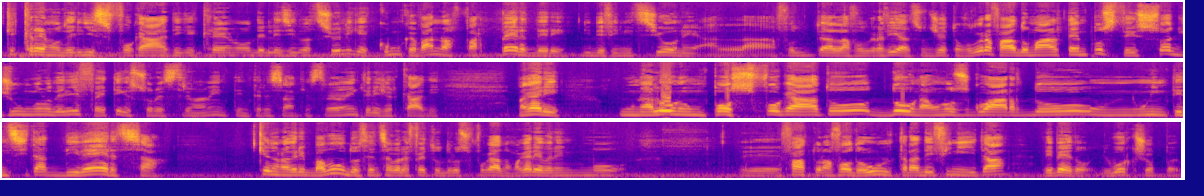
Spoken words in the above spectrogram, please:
che creano degli sfocati, che creano delle situazioni che comunque vanno a far perdere di definizione alla, alla fotografia, al soggetto fotografato, ma al tempo stesso aggiungono degli effetti che sono estremamente interessanti, estremamente ricercati. Magari un alone un po' sfogato dona uno sguardo, un, un'intensità diversa che non avrebbe avuto senza quell'effetto dello sfogato. Magari avremmo eh, fatto una foto ultra definita. Ripeto, il workshop,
